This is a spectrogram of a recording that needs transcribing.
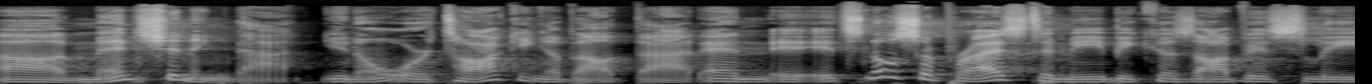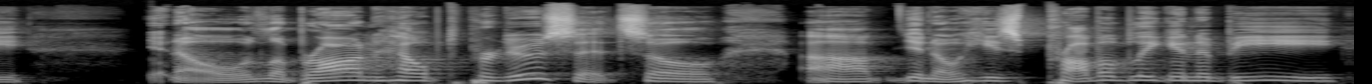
uh, mentioning that, you know, or talking about that, and it's no surprise to me because obviously, you know, LeBron helped produce it, so uh, you know he's probably gonna be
